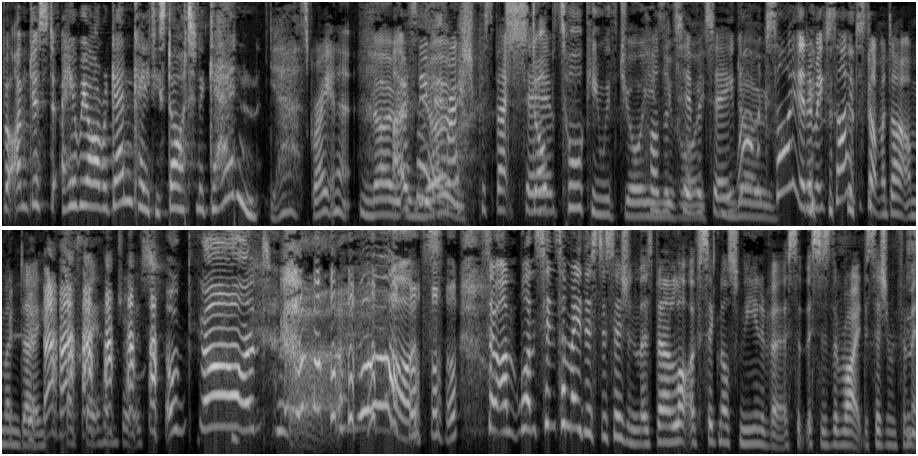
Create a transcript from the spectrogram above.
But I'm just here. We are again, Katy, starting again. Yeah, it's great, isn't it? No, I think no. a fresh perspective. Stop talking with joy in your voice. positivity. Well, I'm excited. I'm excited to start my diet on Monday. Fast 800. Oh God! what? So, um, once since I made this decision, there's been a lot of signals from the universe that this is the right decision for me.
